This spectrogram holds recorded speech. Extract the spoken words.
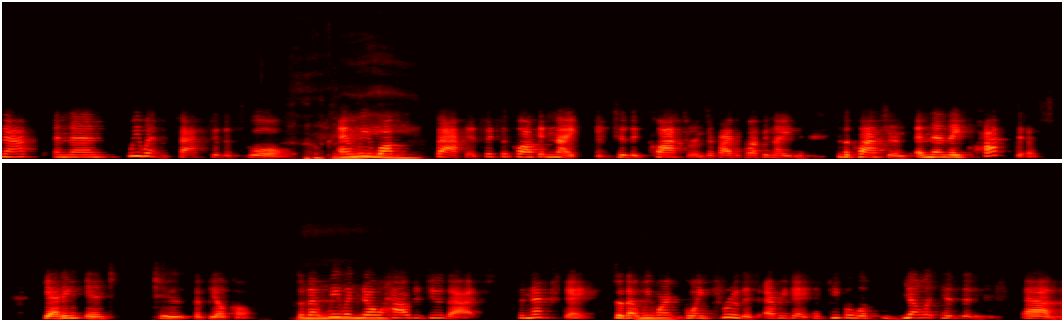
snacks, and then we went back to the school Okay. And we walked back at six o'clock at night to the classrooms or five o'clock at night to the classrooms. And then they practiced getting into the vehicle so that we would know Mm. how to do that the next day so that we Mm. weren't going through this every day because people will yell at kids and uh,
